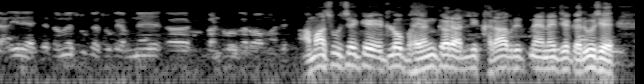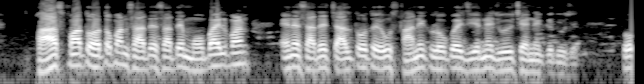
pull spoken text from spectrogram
ચાલી રહ્યા છે, તમે શું કહેશો કે એમને કંટ્રોલ કરવા માટે? આમાં શું છે કે એટલો ભયંકર આટલી ખરાબ રીતના એને જે કર્યું છે ફાસ્ટમાં તો હતો પણ સાથે સાથે મોબાઈલ પણ એને સાથે ચાલતો હતો, એવું સ્થાનિક લોકોએ જેને જોયું છે એને કીધું છે. તો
